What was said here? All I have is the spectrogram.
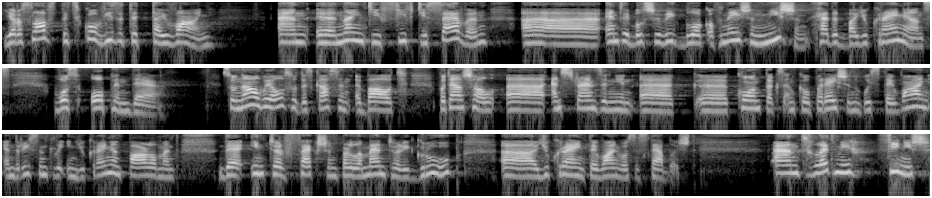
Yaroslav Stetsko visited Taiwan, and in 1957, uh, anti-Bolshevik bloc of nation mission headed by Ukrainians was opened there. So now we're also discussing about potential uh, and strengthening uh, uh, contacts and cooperation with Taiwan. And recently in Ukrainian parliament, the interfaction parliamentary group, uh, Ukraine-Taiwan, was established. And let me finish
